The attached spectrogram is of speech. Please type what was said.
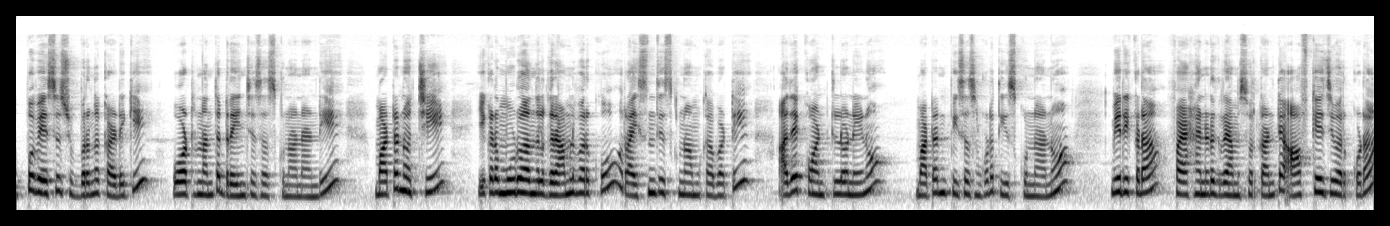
ఉప్పు వేసి శుభ్రంగా కడిగి వాటర్ని అంతా డ్రైన్ చేసేసుకున్నానండి. మటన్ వచ్చి ఇక్కడ మూడు వందల గ్రాముల వరకు రైస్ని తీసుకున్నాము కాబట్టి అదే క్వాంటిటీలో నేను మటన్ పీసెస్ని కూడా తీసుకున్నాను. మీరు ఇక్కడ ఫైవ్ హండ్రెడ్ గ్రామ్స్ వరకు అంటే హాఫ్ కేజీ వరకు కూడా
